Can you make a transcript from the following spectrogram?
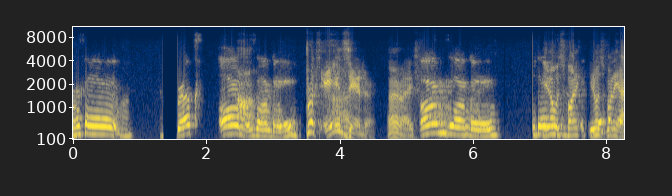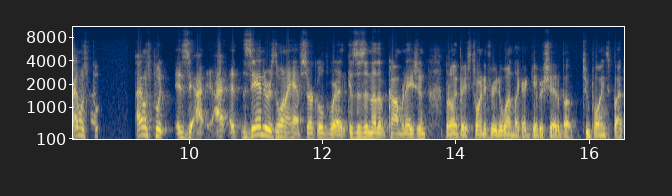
I'm gonna say Brooks and Xander. Brooks and Uh, Xander. All right. And Xander. You know what's funny? You know what's funny? I almost put, I almost put is Xander is the one I have circled where because there's another combination, but only pays twenty three to one. Like I give a shit about two points, but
